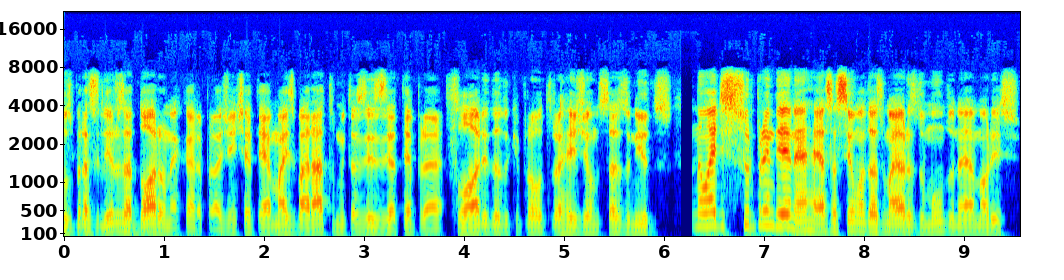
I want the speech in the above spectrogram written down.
os brasileiros adoram, né, cara? Pra gente até é mais barato muitas vezes até pra Flórida do que pra outra região dos Estados Unidos. Não é de se surpreender, né? Essa ser uma das maiores do mundo, né, Maurício?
